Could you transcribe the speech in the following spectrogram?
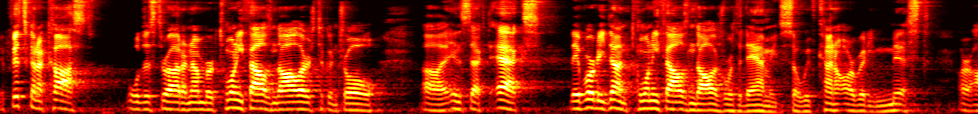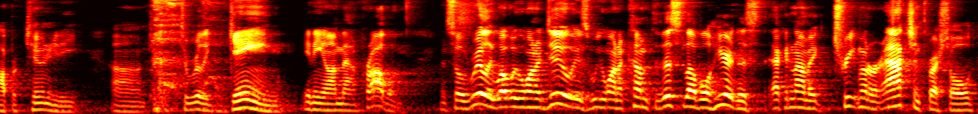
if it's gonna cost, we'll just throw out a number, $20,000 to control uh, insect X, they've already done $20,000 worth of damage, so we've kind of already missed our opportunity um, to, to really gain any on that problem. And so really what we want to do is we want to come to this level here, this economic treatment or action threshold,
